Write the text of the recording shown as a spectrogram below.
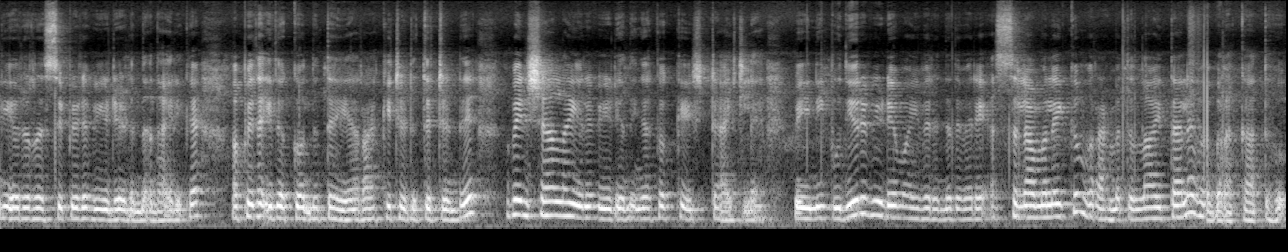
ഈ ഒരു റെസിപ്പിയുടെ വീഡിയോ ഇടുന്നതായിരിക്കും. അപ്പോൾ ഇത് ഇതൊക്കെ ഒന്ന് തയ്യാറാക്കിയിട്ട് എടുത്തിട്ടുണ്ട്. അപ്പോൾ ഇൻഷാല്ല ഈ ഒരു വീഡിയോ നിങ്ങൾക്കൊക്കെ ഇഷ്ടമായിട്ടില്ലേ? അപ്പോൾ ഇനി പുതിയൊരു ആയി വരുന്നത് വരെ അസ്സാം വലൈക്കും തആല വബറകാതുഹു.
